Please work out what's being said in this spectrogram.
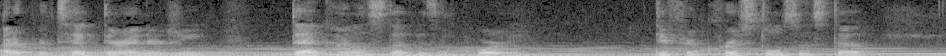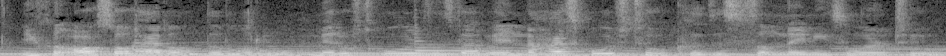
How to protect their energy. That kind of stuff is important. Different crystals and stuff. You can also have the little middle schoolers and stuff and the high schoolers too, because this is something they need to learn too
